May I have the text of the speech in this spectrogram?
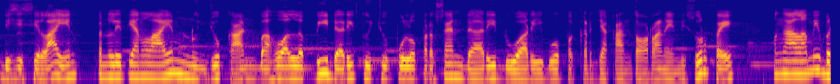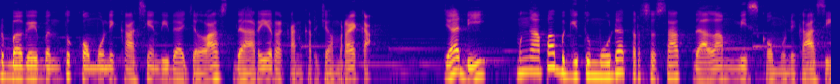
Di sisi lain, penelitian lain menunjukkan bahwa lebih dari 70% dari 2000 pekerja kantoran yang disurvei mengalami berbagai bentuk komunikasi yang tidak jelas dari rekan kerja mereka. Jadi, mengapa begitu mudah tersesat dalam miskomunikasi?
